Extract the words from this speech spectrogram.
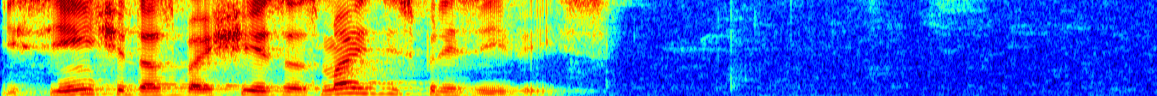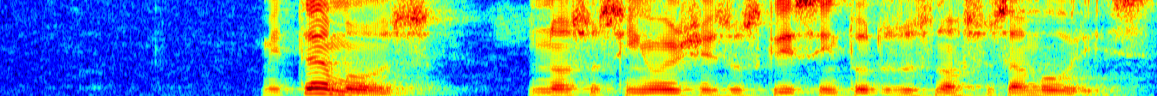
e se enche das baixezas mais desprezíveis. Metamos nosso Senhor Jesus Cristo em todos os nossos amores.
